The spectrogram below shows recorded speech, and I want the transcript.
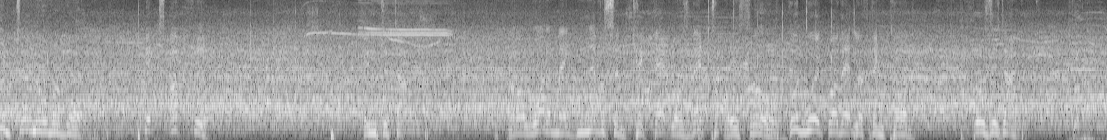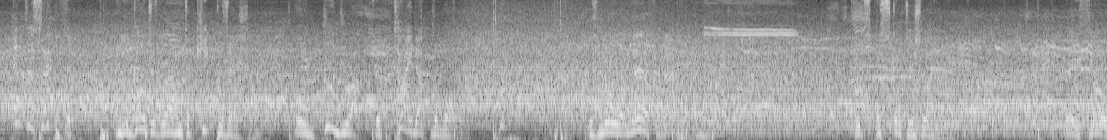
Good turnover ball. Kicks upfield. Into touch. Oh, what a magnificent kick that was. That They throw. good work by that lifting pod. Throws it out. Intercepted. And they go to ground to keep possession. Oh, good ruck. They tied up the ball. There's no one there for that. It's a Scottish line. They throw.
